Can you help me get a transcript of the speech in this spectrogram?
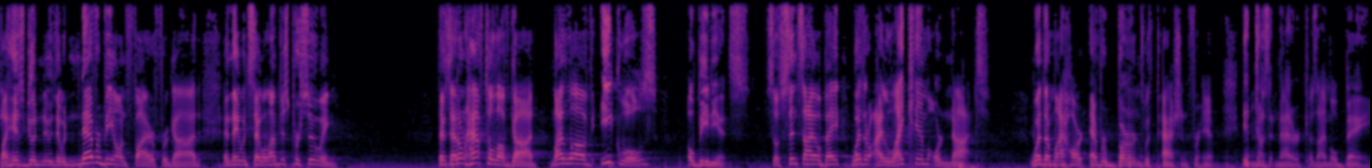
by his good news. They would never be on fire for God, and they would say, Well, I'm just pursuing. They would say, I don't have to love God. My love equals obedience. So since I obey, whether I like him or not, whether my heart ever burns with passion for Him. It doesn't matter because I'm obeying.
